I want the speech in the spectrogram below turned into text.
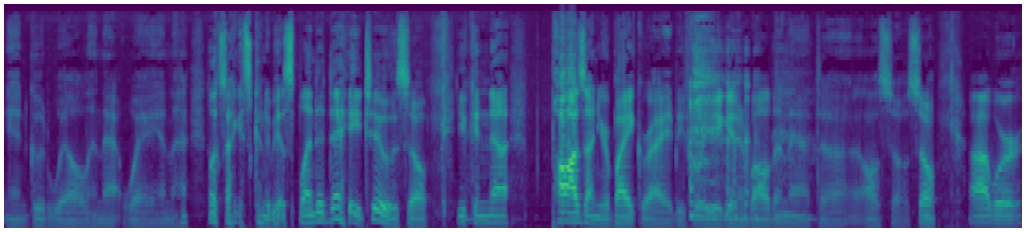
and goodwill in that way. And it looks like it's going to be a splendid day, too. So you can uh, pause on your bike ride before you get involved in that uh, also. So uh, we're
